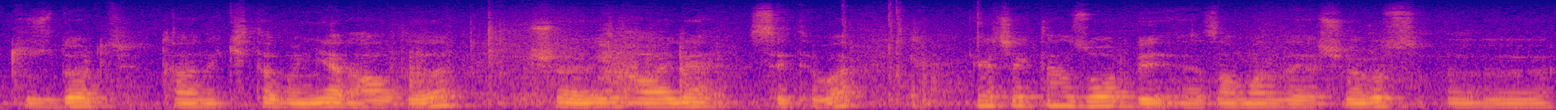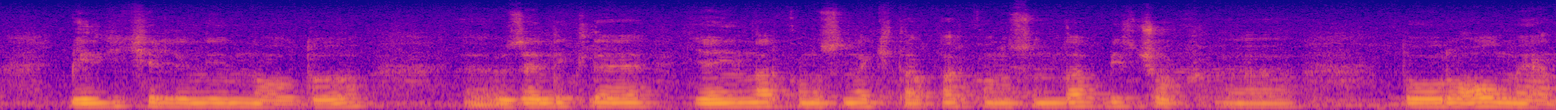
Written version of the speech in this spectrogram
34 tane kitabın yer aldığı şöyle bir aile seti var. Gerçekten zor bir e, zamanda yaşıyoruz. Ee, bilgi kirliliğinin olduğu, Özellikle yayınlar konusunda, kitaplar konusunda birçok e, doğru olmayan,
